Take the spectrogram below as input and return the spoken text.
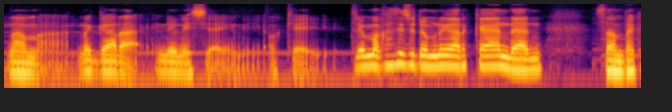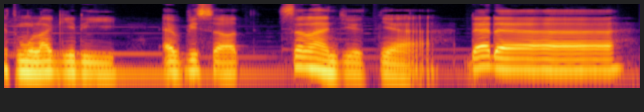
nama negara Indonesia ini. Oke, okay. terima kasih sudah mendengarkan dan sampai ketemu lagi di episode selanjutnya. Dadah.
